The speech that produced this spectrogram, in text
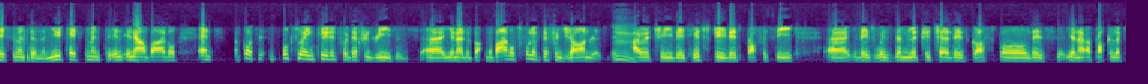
Testament and the New Testament in, in our Bible. And of course, books were included for different reasons. Uh, you know, the, the Bible's full of different genres. There's Mm. poetry, there's history, there's prophecy, uh, there's wisdom literature, there's gospel, there's you know apocalypse,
